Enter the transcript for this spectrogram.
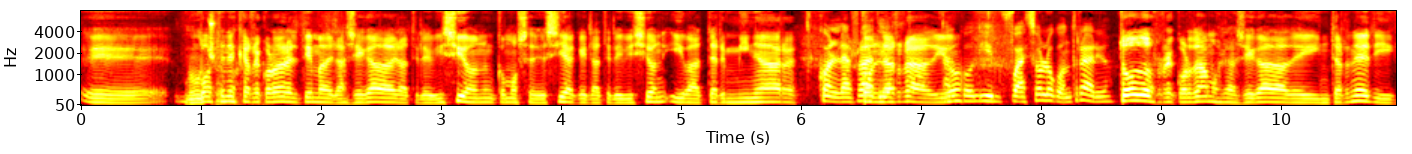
eh, vos tenés que recordar el tema de la llegada de la televisión, cómo se decía que la televisión iba a terminar con la radio. con la radio. Al co- Y fue solo lo contrario. Todos recordamos la llegada de Internet y,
